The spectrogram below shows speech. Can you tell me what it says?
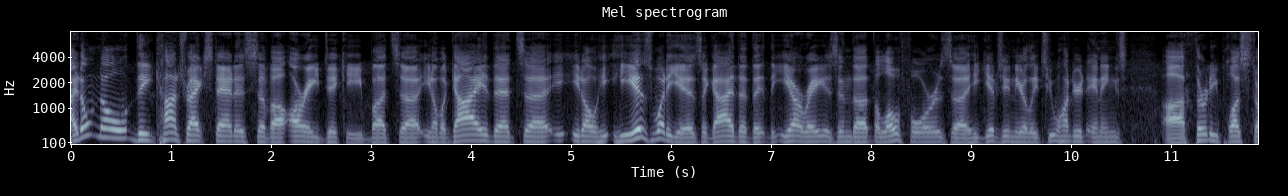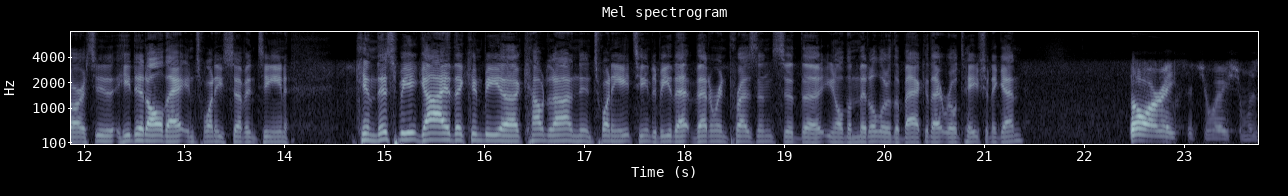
I don't know the contract status of uh, R.A. Dickey, but, uh, you know, a guy that, uh, you know, he, he is what he is, a guy that the, the ERA is in the, the low fours. Uh, he gives you nearly 200 innings, uh, 30 plus starts. He, he, did all that in 2017. Can this be a guy that can be uh, counted on in 2018 to be that veteran presence at the, you know, the middle or the back of that rotation again? The R.A. situation was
